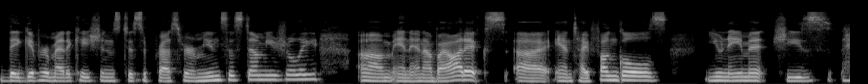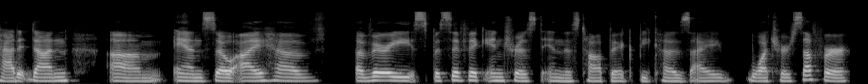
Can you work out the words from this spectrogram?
They give her medications to suppress her immune system, usually, um, and antibiotics, uh, antifungals, you name it. She's had it done. Um, and so I have a very specific interest in this topic because I watch her suffer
